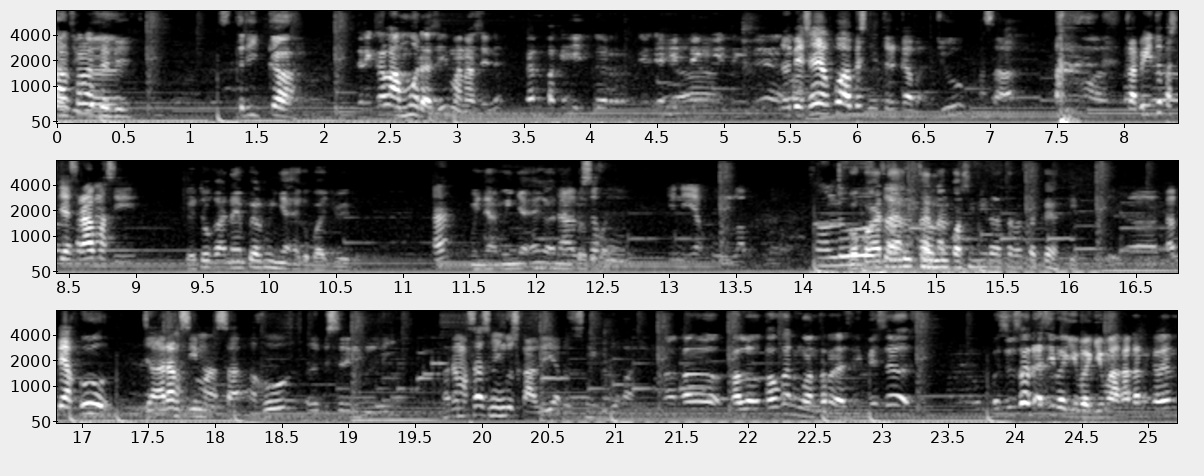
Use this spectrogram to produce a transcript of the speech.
akal juga. tadi. Setrika. Setrika lama dah sih mana sini? Kan pakai heater, ya, heating heating gitu ya. Nah biasanya aku habis nyetrika baju masak. Tapi itu pas di asrama sih. Itu nggak nempel minyak ke baju itu. Hah? Minyak-minyaknya nggak Nah nempel ke aku baju. ini aku lap. Selalu Pokoknya selalu anak, anak selalu. kos ini rata-rata kreatif. Eh, tapi aku jarang sih masak. Aku lebih sering beli. Karena masak seminggu sekali atau seminggu dua kali. Nah, kalau kalau kau kan ngontor dah sih, biasa susah dah sih bagi-bagi makanan kalian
